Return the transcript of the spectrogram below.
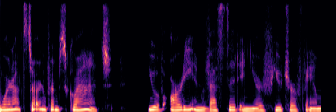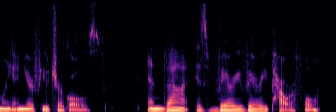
we're not starting from scratch. You have already invested in your future family and your future goals. And that is very, very powerful.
